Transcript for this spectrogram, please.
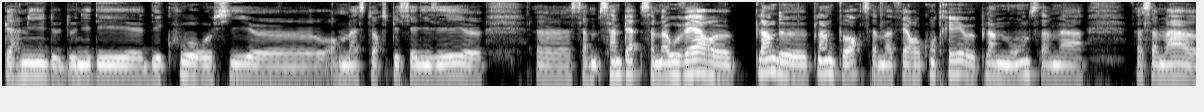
permis de donner des, des cours aussi en master spécialisé. Euh, ça, ça m'a ouvert euh, plein de plein de portes, ça m'a fait rencontrer euh, plein de monde, ça m'a ça m'a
